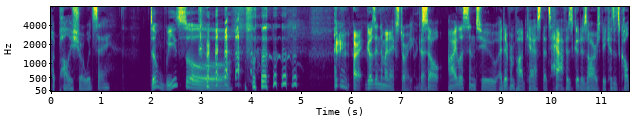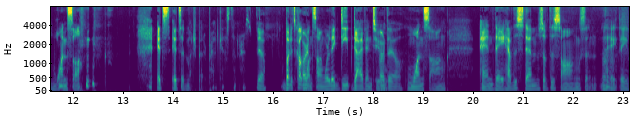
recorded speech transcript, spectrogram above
what Pauly Shore would say? Da Weasel. All right, goes into my next story. Okay. So I listen to a different podcast that's half as good as ours because it's called One Song. it's it's a much better podcast than ours, yeah. but it's called Aren't- One Song, where they deep dive into Aren't they all? one song, and they have the stems of the songs, and they they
